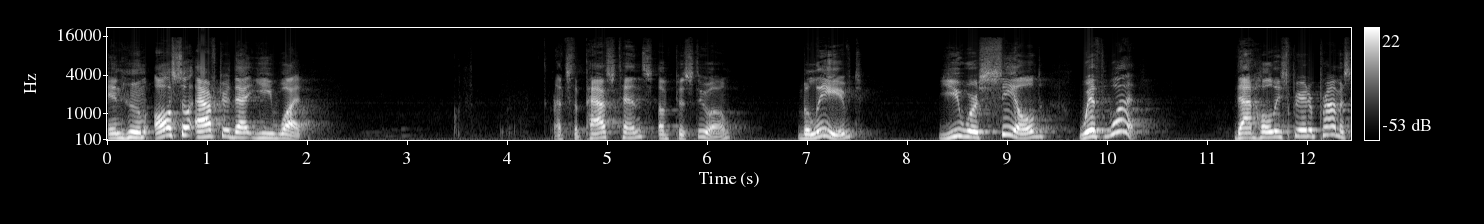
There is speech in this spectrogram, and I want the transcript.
in whom also after that ye what? That's the past tense of pisteuo. Believed, you were sealed with what? That Holy Spirit of promise.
